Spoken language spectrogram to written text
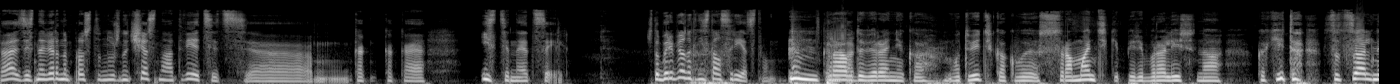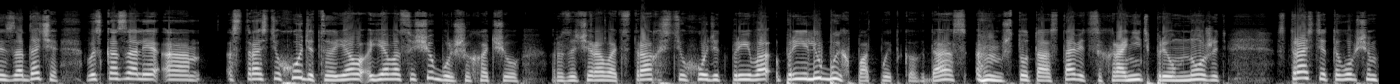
Да, здесь, наверное, просто нужно честно ответить, э, как, какая истинная цель. Чтобы ребенок не стал средством. Правда, так. Вероника. Вот видите, как вы с романтики перебрались на какие-то социальные задачи. Вы сказали, э, страсть уходит. Я, я вас еще больше хочу разочаровать. Страсть уходит при, при любых попытках, да, что-то оставить, сохранить, приумножить. Страсть это, в общем,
